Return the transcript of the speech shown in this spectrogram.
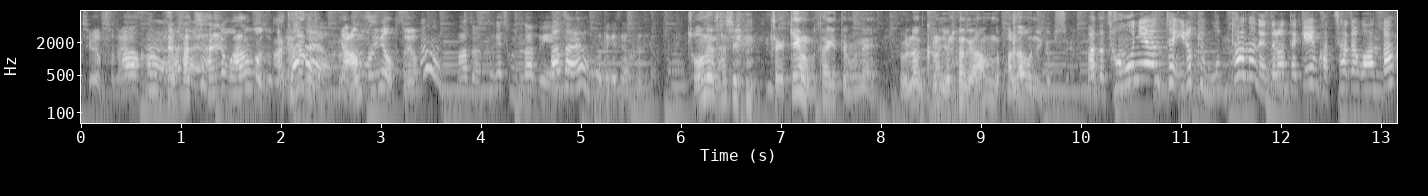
재미없잖아요. 아, 그럼 그냥 같이 하려고 하는 거죠. 아 그냥. 그죠 맞아요. 그죠. 그냥 아무 의미 없어요. 맞아 그게 정답이에요. 맞아요. 어떻게 생각하세요? 저는 사실 제가 게임을 못하기 때문에 연락 그런 연락을 한 번도 받아본 적이 없어요. 맞아 정훈이한테 이렇게 못하는 애들한테 게임 같이 하자고 한다?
